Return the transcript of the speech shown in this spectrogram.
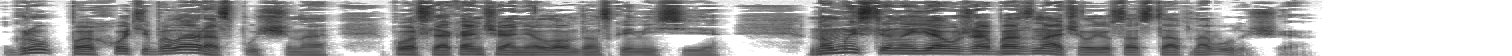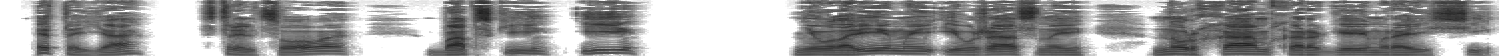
Группа хоть и была распущена после окончания лондонской миссии, но мысленно я уже обозначил ее состав на будущее. Это я, Стрельцова, Бабский и... неуловимый и ужасный Нурхам Харгейм Райси.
